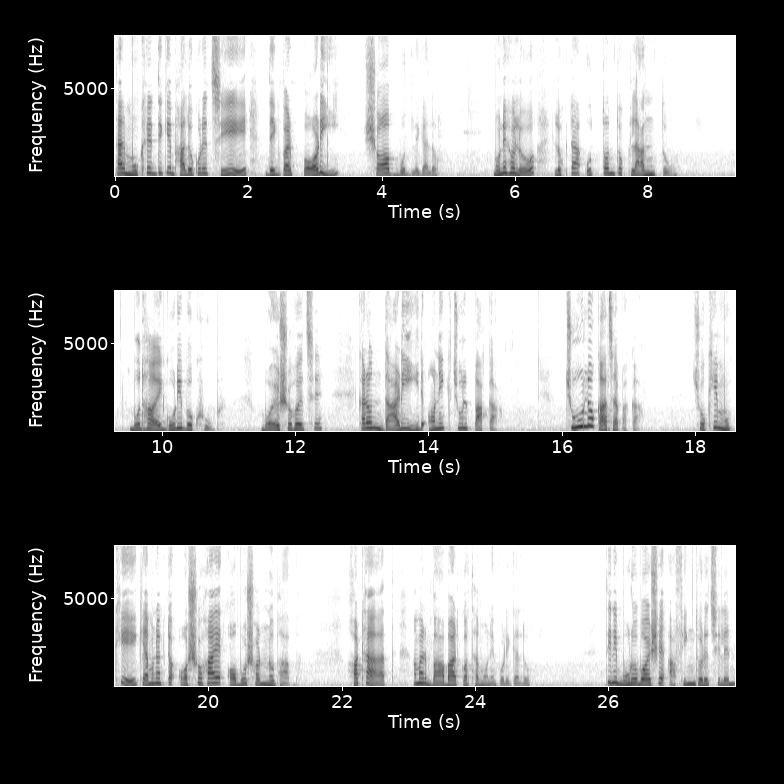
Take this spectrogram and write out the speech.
তার মুখের দিকে ভালো করে চেয়ে দেখবার পরই সব বদলে গেল। মনে হলো লোকটা অত্যন্ত ক্লান্ত। বোধহয় গরিবও খুব। বয়সও হয়েছে, কারণ দাড়ির অনেক চুল পাকা। চুলও কাঁচা পাকা। চোখে মুখে কেমন একটা অসহায়, অবসন্ন ভাব। হঠাৎ আমার বাবার কথা মনে পড়ে গেল। তিনি বুড়ো বয়সে আফিং ধরেছিলেন।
